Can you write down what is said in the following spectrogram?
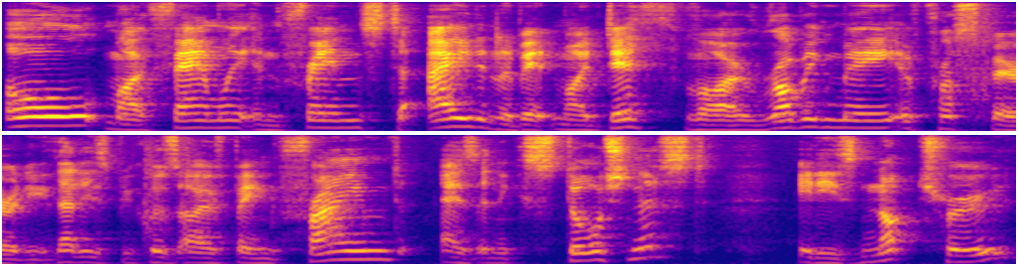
all my family and friends to aid and abet my death via robbing me of prosperity. That is because I've been framed as an extortionist. It is not true.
